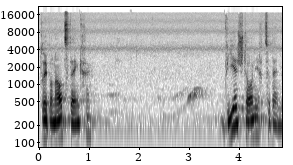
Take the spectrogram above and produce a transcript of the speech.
darüber nachzudenken, wie stehe ich zu dem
